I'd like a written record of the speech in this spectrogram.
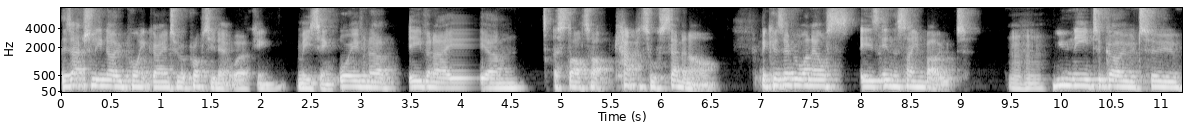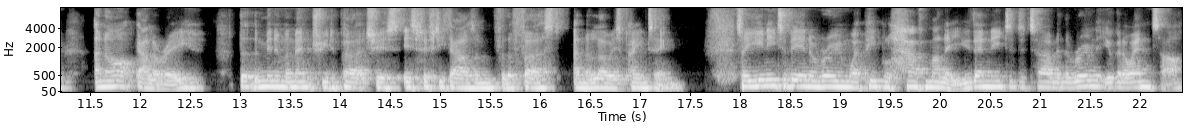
there's actually no point going to a property networking meeting or even a even a um, a startup capital seminar because everyone else is in the same boat. Mm-hmm. You need to go to an art gallery that the minimum entry to purchase is fifty thousand for the first and the lowest painting. So you need to be in a room where people have money. You then need to determine the room that you're going to enter.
